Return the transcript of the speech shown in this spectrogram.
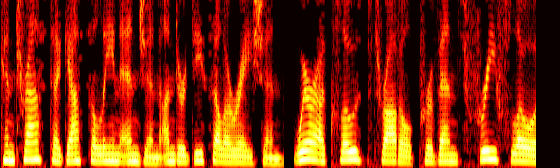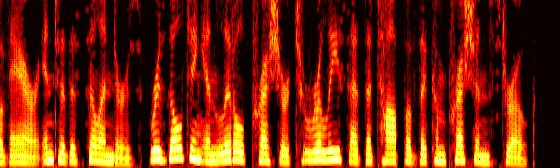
Contrast a gasoline engine under deceleration, where a closed throttle prevents free flow of air into the cylinders, resulting in little pressure to release at the top of the compression stroke.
